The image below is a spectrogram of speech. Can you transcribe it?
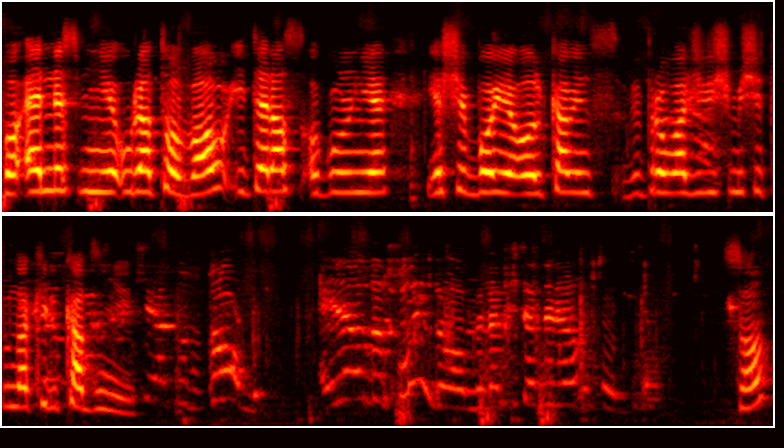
Bo Ernest mnie uratował i teraz ogólnie ja się boję Olka, więc wyprowadziliśmy się tu na kilka dni. Co?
